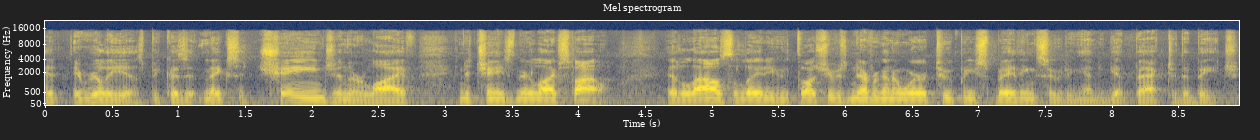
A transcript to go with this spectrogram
It, it really is because it makes a change in their life and a change in their lifestyle. It allows the lady who thought she was never going to wear a two-piece bathing suit again to get back to the beach.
